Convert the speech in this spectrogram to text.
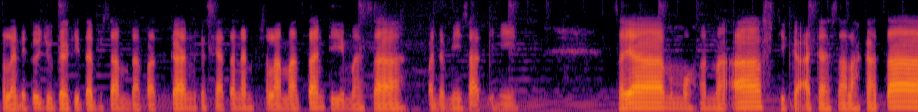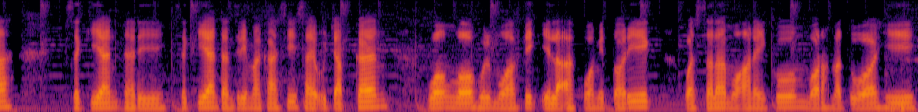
Selain itu juga kita bisa mendapatkan kesehatan dan keselamatan di masa pandemi saat ini. Saya memohon maaf jika ada salah kata. Sekian dari sekian dan terima kasih saya ucapkan wallahul muwafiq ila aqwamit thoriq. Wassalamualaikum warahmatullahi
